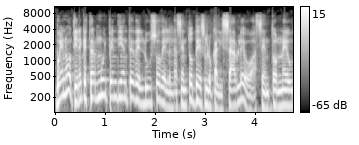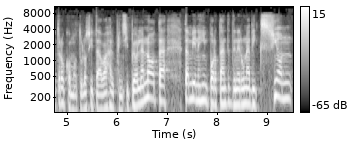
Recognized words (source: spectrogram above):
Bueno, tiene que estar muy pendiente del uso del acento deslocalizable o acento neutro, como tú lo citabas al principio de la nota. También es importante tener una dicción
